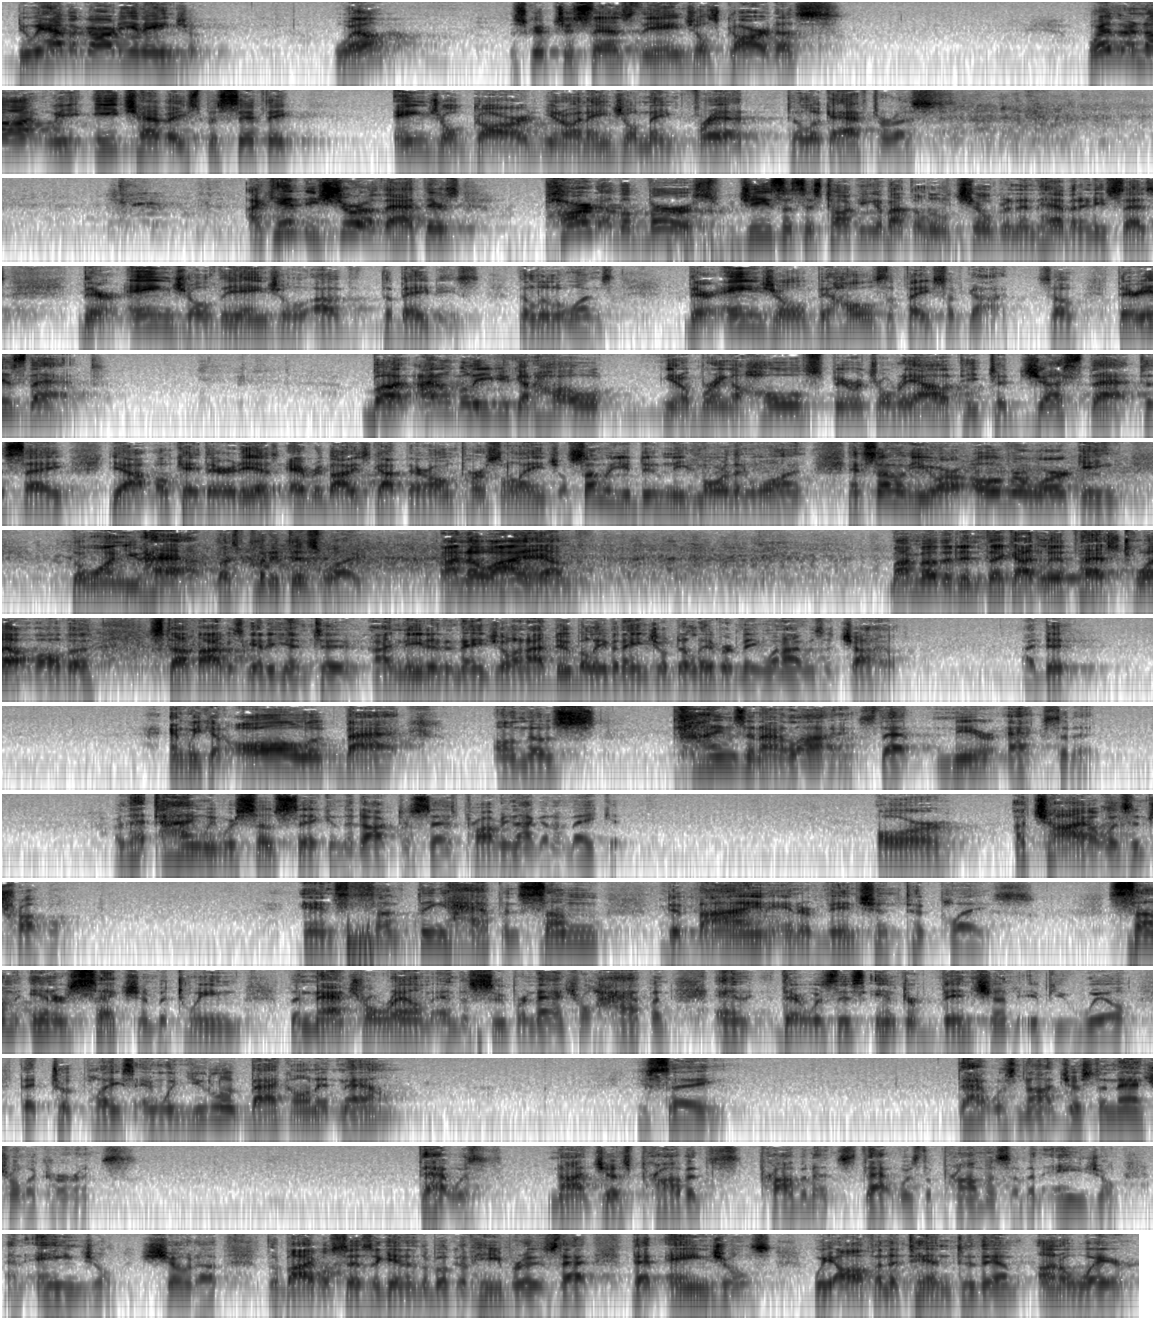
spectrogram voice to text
Do we have a guardian angel? Well, the scripture says the angels guard us. Whether or not we each have a specific angel guard, you know, an angel named Fred to look after us. I can't be sure of that. There's part of a verse, Jesus is talking about the little children in heaven, and he says, Their angel, the angel of the babies, the little ones, their angel beholds the face of God. So there is that. But I don't believe you can hold, you know, bring a whole spiritual reality to just that to say, yeah, okay, there it is. Everybody's got their own personal angel. Some of you do need more than one, and some of you are overworking the one you have. Let's put it this way. I know I am. My mother didn't think I'd live past 12, all the stuff I was getting into. I needed an angel, and I do believe an angel delivered me when I was a child. I do. And we can all look back on those times in our lives, that near accident, or that time we were so sick and the doctor says, probably not going to make it, or a child was in trouble, and something happened, some divine intervention took place. Some intersection between the natural realm and the supernatural happened. And there was this intervention, if you will, that took place. And when you look back on it now, you say, that was not just a natural occurrence. That was not just providence, providence, that was the promise of an angel. An angel showed up. The Bible says again in the book of Hebrews that, that angels, we often attend to them unaware,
